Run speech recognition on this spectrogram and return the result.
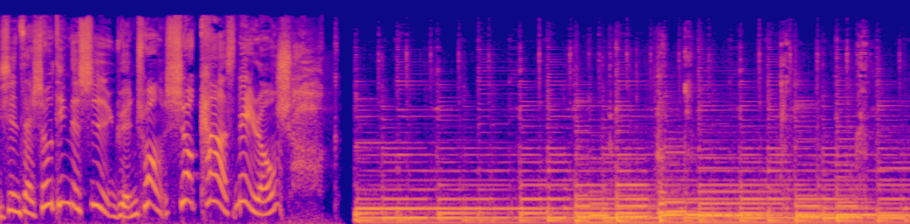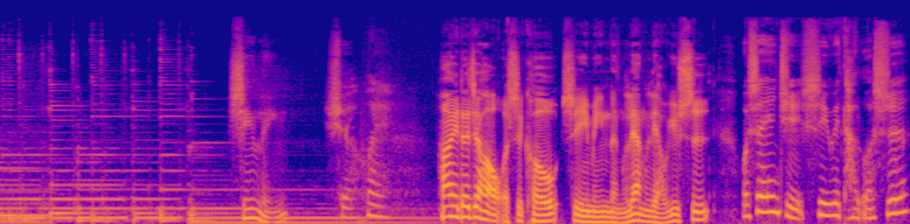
现在收听的是原创 shortcast 内容。心灵，学会。嗨，大家好，我是 Cole，是一名能量疗愈师。我是 Angie，是一位塔罗师。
